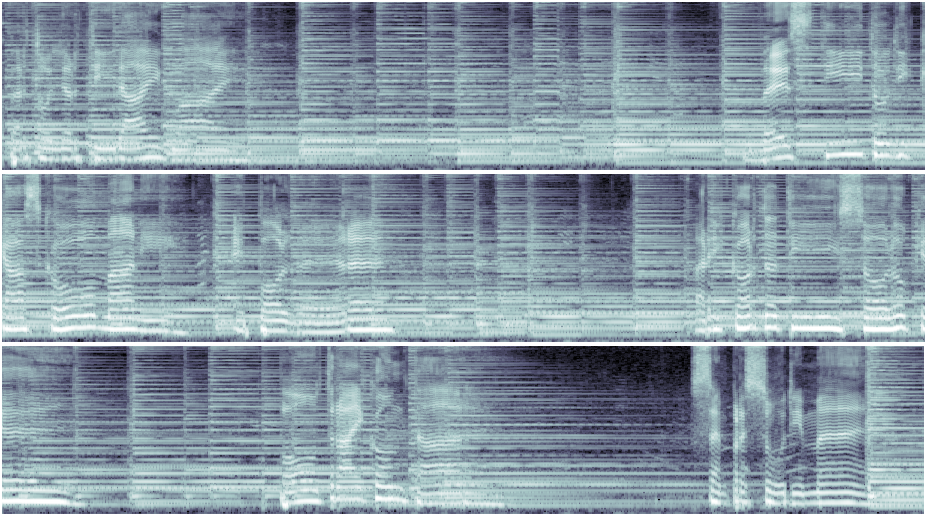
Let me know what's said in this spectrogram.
per toglierti dai guai. Vestito di casco, mani e polvere. Ricordati solo che potrai contare sempre su di me.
